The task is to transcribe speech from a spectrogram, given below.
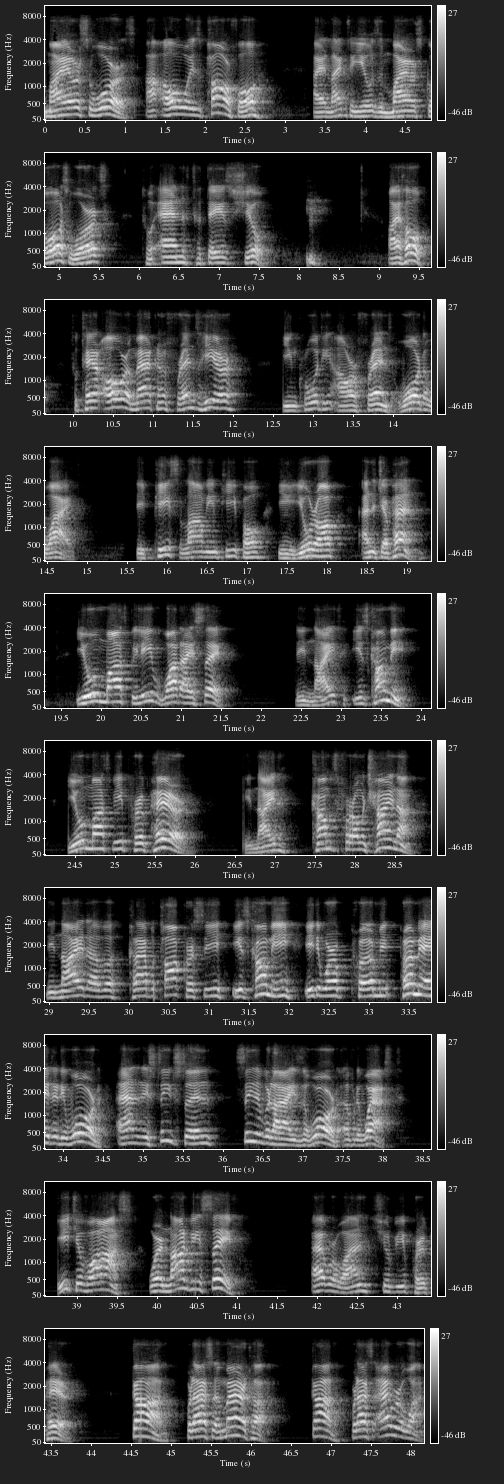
Miles' words are always powerful. I like to use Miles Guo's words to end today's show. I hope to tell our American friends here, including our friends worldwide, the peace-loving people in Europe and Japan, you must believe what I say. The night is coming. You must be prepared. The night comes from China. The night of kleptocracy is coming. It will permeate the world and the citizen, civilized world of the West. Each of us will not be safe. Everyone should be prepared. God bless America. God bless everyone.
